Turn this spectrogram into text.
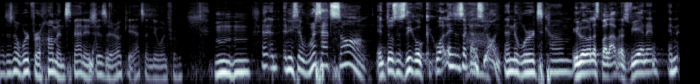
No, there's no word for hum in Spanish, is there? Okay, that's a new one for me. hmm And, and, and you say, What's that song? Entonces digo, ¿cuál es esa canción? And the words come. Y luego las palabras vienen. And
